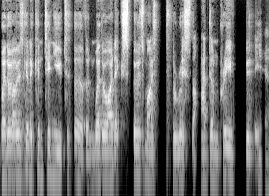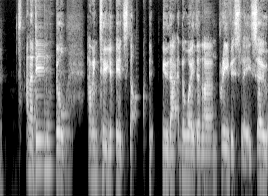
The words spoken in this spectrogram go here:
whether I was going to continue to serve and whether I'd expose myself to the risk that I had done previously. Yeah. And I didn't feel having two kids that I could do that in the way that I done previously. So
